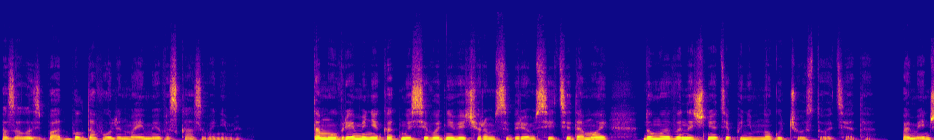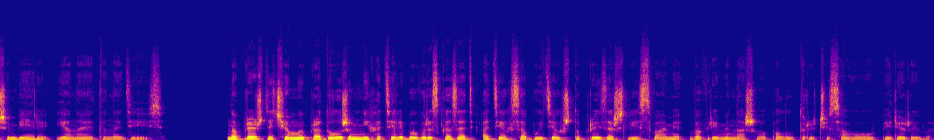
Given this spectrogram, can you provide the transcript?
Казалось, Бат был доволен моими высказываниями. К тому времени, как мы сегодня вечером соберемся идти домой, думаю, вы начнете понемногу чувствовать это. По меньшей мере, я на это надеюсь. Но прежде чем мы продолжим, не хотели бы вы рассказать о тех событиях, что произошли с вами во время нашего полуторачасового перерыва?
